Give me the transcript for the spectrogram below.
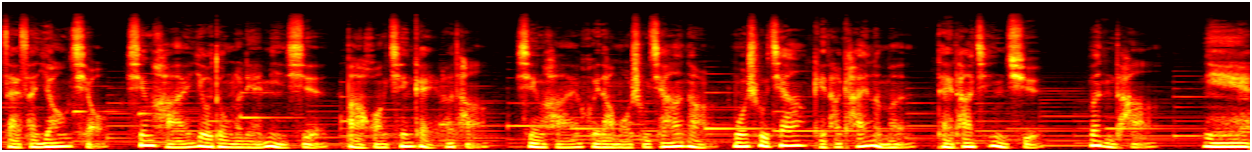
再三要求，星海又动了怜悯心，把黄金给了他。星海回到魔术家那儿，魔术家给他开了门，带他进去，问他：“你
